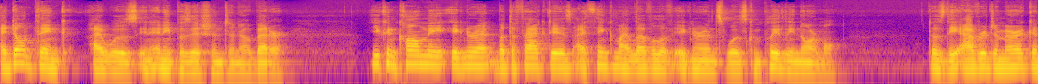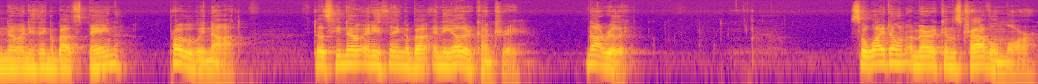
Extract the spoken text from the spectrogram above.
I don't think I was in any position to know better. You can call me ignorant, but the fact is, I think my level of ignorance was completely normal. Does the average American know anything about Spain? Probably not. Does he know anything about any other country? Not really. So, why don't Americans travel more?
